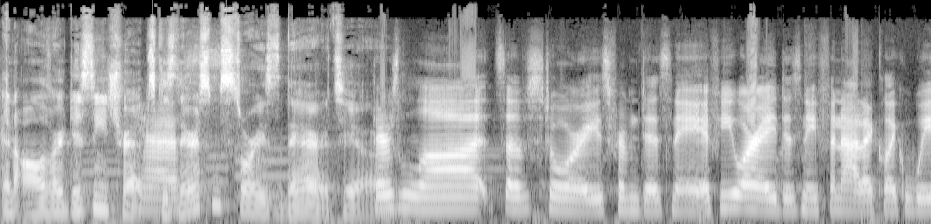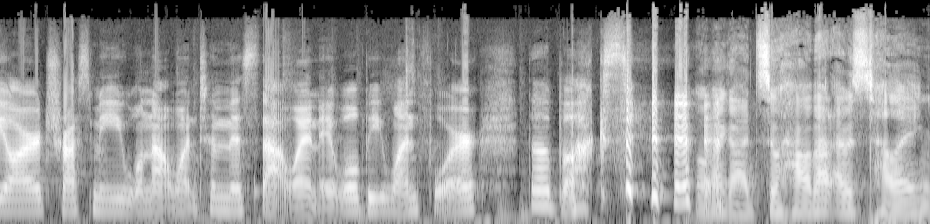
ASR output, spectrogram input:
and all of our Disney trips because there are some stories there too. There's lots of stories from Disney. If you are a Disney fanatic like we are, trust me, you will not want to miss that one. It will be one for the books. oh my god. So how about I was telling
